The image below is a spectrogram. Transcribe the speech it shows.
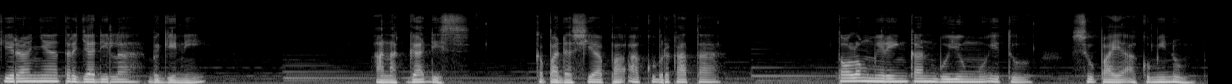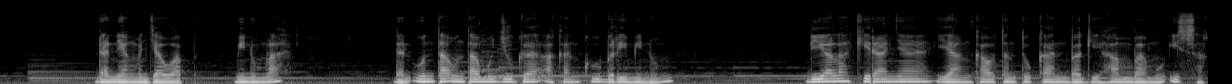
Kiranya terjadilah begini, anak gadis, kepada siapa aku berkata, Tolong miringkan buyungmu itu supaya aku minum. Dan yang menjawab, Minumlah, dan unta-untamu juga akan ku beri minum. Dialah kiranya yang kau tentukan bagi hambamu Ishak.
